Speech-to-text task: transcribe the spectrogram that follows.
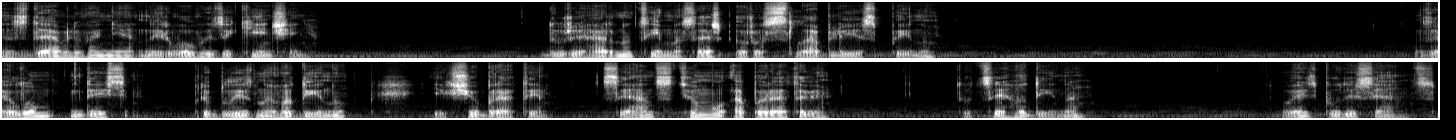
здавлювання нервових закінчень. Дуже гарно цей масаж розслаблює спину. Загалом десь приблизно годину, якщо брати сеанс цьому апаратові, то це година. Весь буде сеанс.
